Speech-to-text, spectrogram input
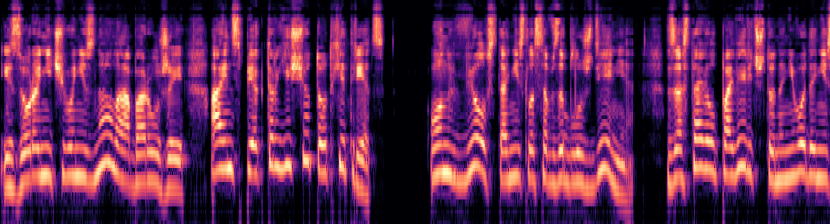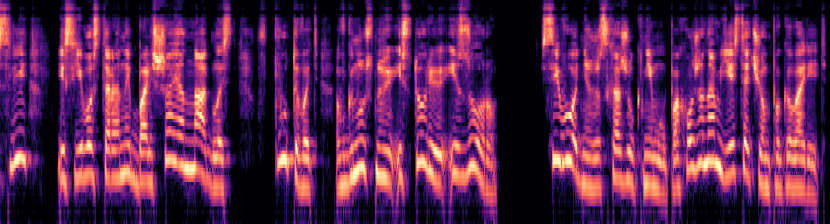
Изора ничего не знала об оружии, а инспектор еще тот хитрец. Он ввел Станисласа в заблуждение, заставил поверить, что на него донесли, и с его стороны большая наглость впутывать в гнусную историю Изору. Сегодня же схожу к нему, похоже, нам есть о чем поговорить».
